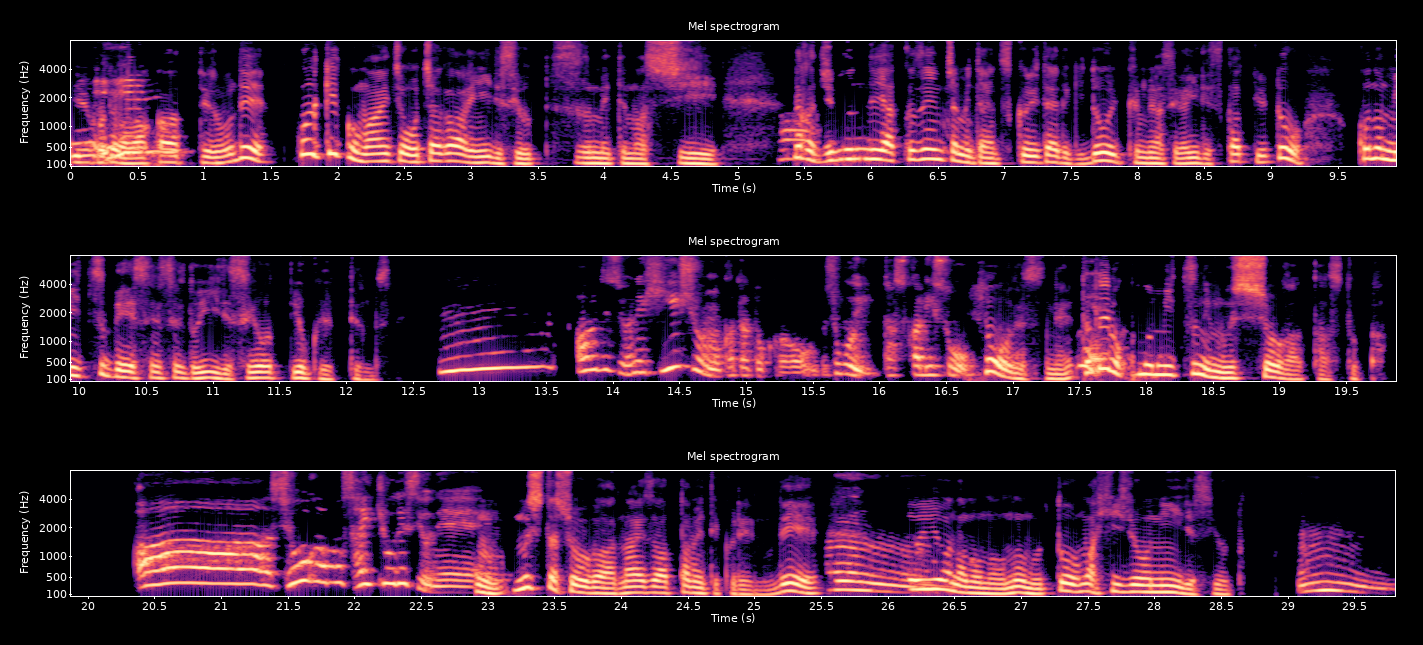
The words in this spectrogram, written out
いうことが分かっているので、これ結構毎日お茶代わりにいいですよって勧めてますし、なんか自分で薬膳茶みたいに作りたいときどういう組み合わせがいいですかっていうと、この3つベースにするといいですよってよく言ってるんですね。うーん。あれですよね。冷え性の方とかがすごい助かりそう。そうですね。例えばこの3つに蒸し生姜を足すとか、ああ、生姜も最強ですよね。うん、蒸した生姜は内臓を温めてくれるので、うん。そういうようなものを飲むと、まあ非常にいいですよと。うん。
